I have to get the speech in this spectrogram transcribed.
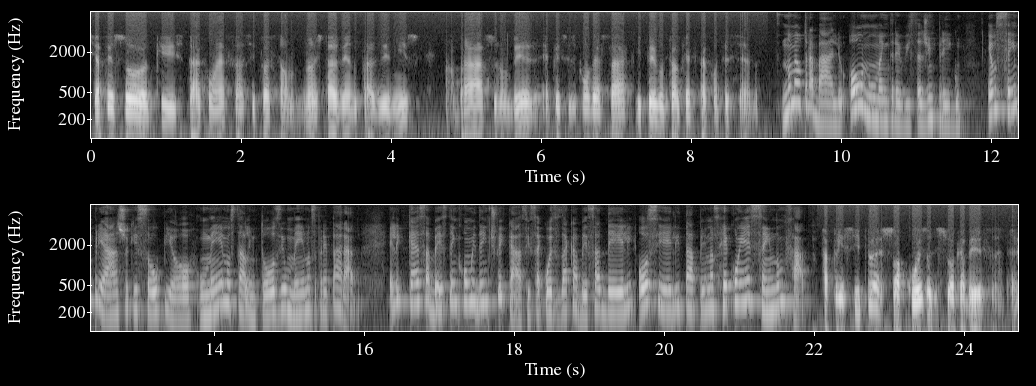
Se a pessoa que está com essa situação não está vendo prazer nisso, um abraço, um beijo, é preciso conversar perguntar o que é está acontecendo. No meu trabalho ou numa entrevista de emprego, eu sempre acho que sou o pior, o menos talentoso e o menos preparado. Ele quer saber se tem como identificar se isso é coisa da cabeça dele ou se ele está apenas reconhecendo um fato. A princípio é só coisa de sua cabeça. É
